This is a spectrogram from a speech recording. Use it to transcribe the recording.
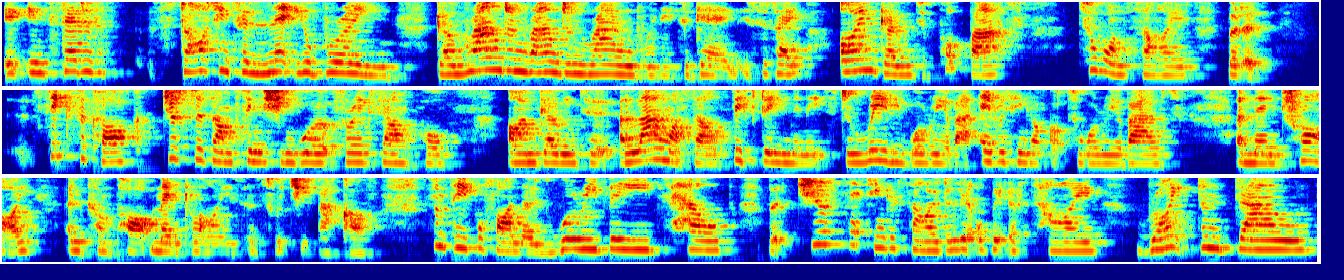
it, instead of starting to let your brain go round and round and round with it again, is to say, I'm going to put that to one side, but at six o'clock, just as I'm finishing work, for example, I'm going to allow myself 15 minutes to really worry about everything I've got to worry about and then try and compartmentalize and switch it back off. Some people find those worry beads help, but just setting aside a little bit of time, write them down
